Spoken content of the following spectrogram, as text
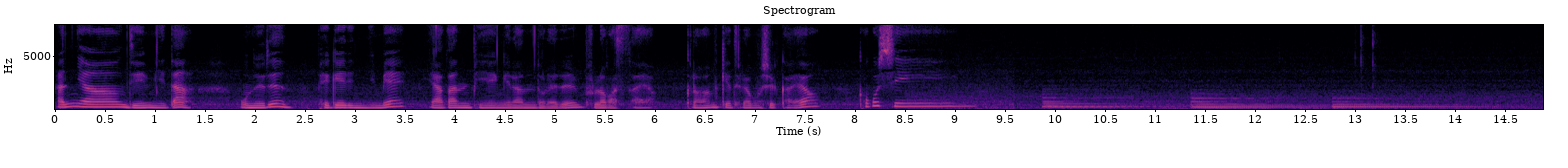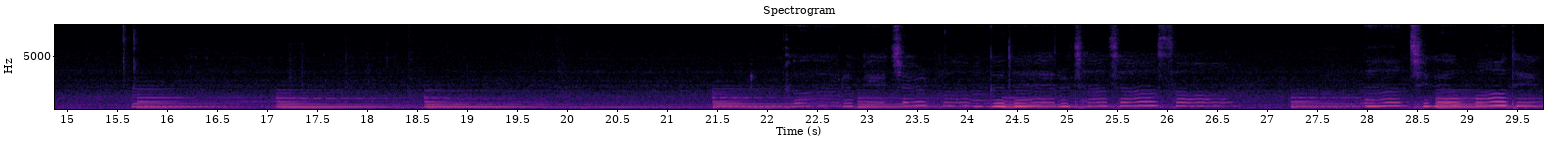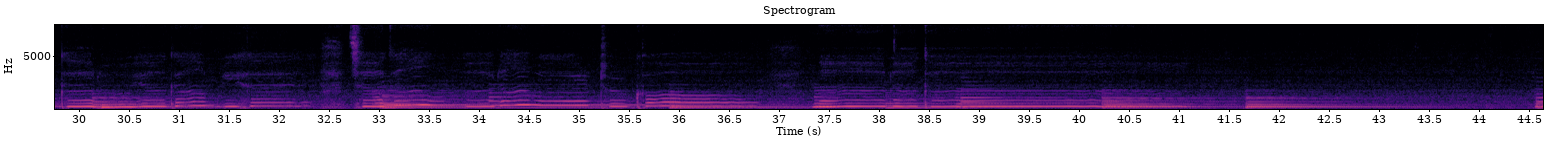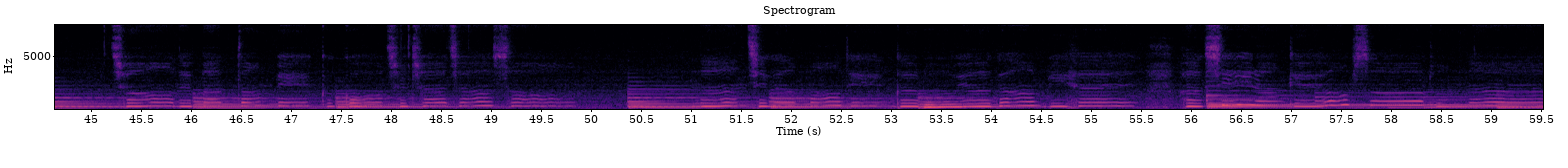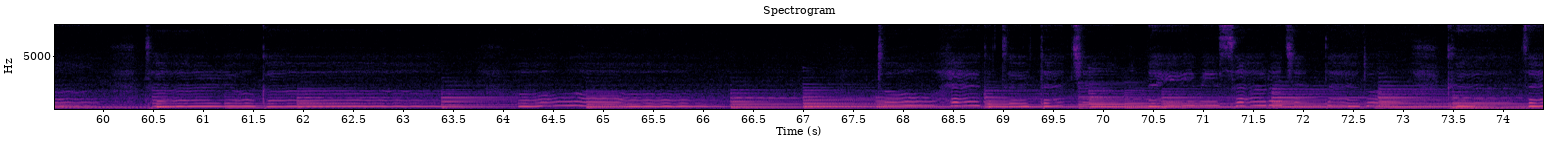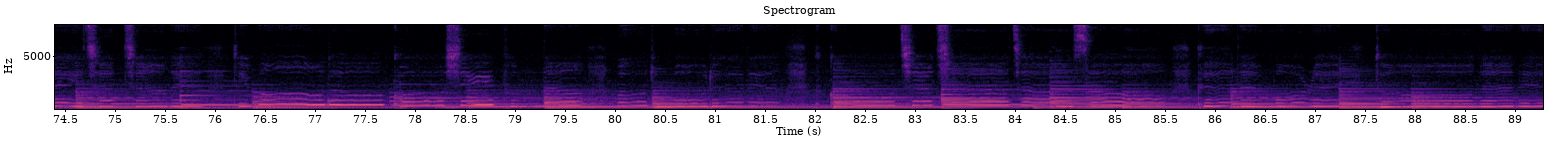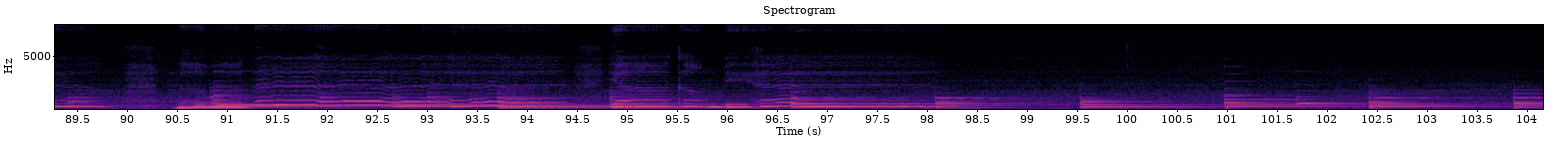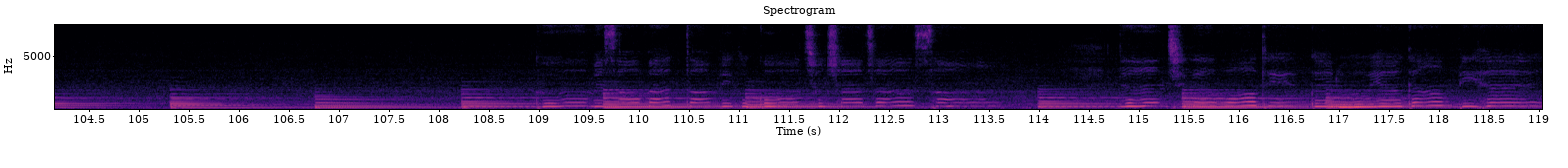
안녕, 뉴입니다. 오늘은 백예린님의 야간 비행이라는 노래를 불러봤어요. 그럼 함께 들어보실까요? 고고싱! 푸른 빛을 품은 그대를 찾아서 난 지금 어딘가로 야간 비해 차가운 바람을 뚫고 날아가. 전에 봤던 빛그 꽃을 찾아서 난 지금 어딘가로 야간 비해 확실 그 꽃을 찾아서 난 지금 어딘가로 야간 비행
